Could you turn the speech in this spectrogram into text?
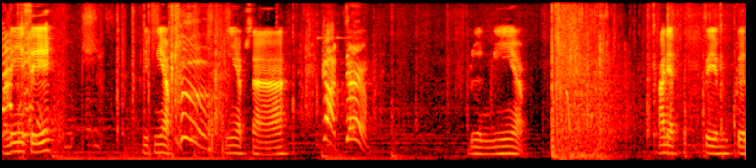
มานี่สิเงียบเงียบๆเงียบซะ God damn! เรื่องเงียบอะเนี่ยเฟรมเกิน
